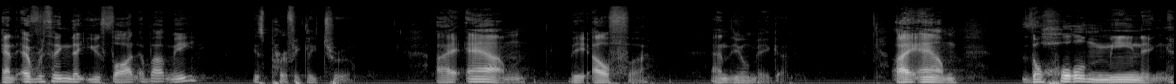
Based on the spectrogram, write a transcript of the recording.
and everything that you thought about me is perfectly true. I am the Alpha and the Omega. I am the whole meaning.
